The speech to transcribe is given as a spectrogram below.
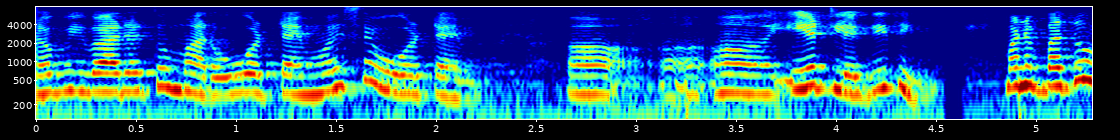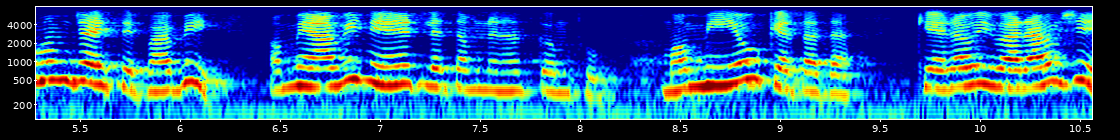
રવિવારે તો મારો ઓવર ટાઈમ હોય છે ઓવર ટાઈમ એટલે દીદી, મને બધું સમજાય છે ભાભી. અમે આવીને એટલે તમને નથી ગમતું. મમ્મી એવું કહેતા હતા કે રવિવાર આવશે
